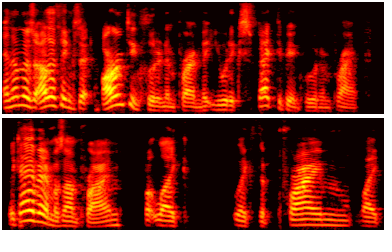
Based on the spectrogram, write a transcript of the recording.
And then there's other things that aren't included in Prime that you would expect to be included in Prime. Like I have Amazon Prime, but like like the Prime like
